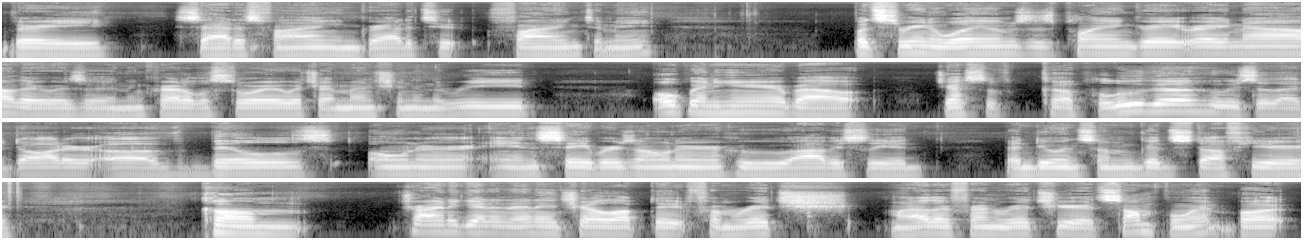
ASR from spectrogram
very satisfying and gratifying to me. But Serena Williams is playing great right now. There was an incredible story, which I mentioned in the read open here about Jessica Pegula, who's the daughter of Bills owner and Sabres owner, who obviously had been doing some good stuff here. Come trying to get an NHL update from Rich, my other friend Rich here at some point, but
